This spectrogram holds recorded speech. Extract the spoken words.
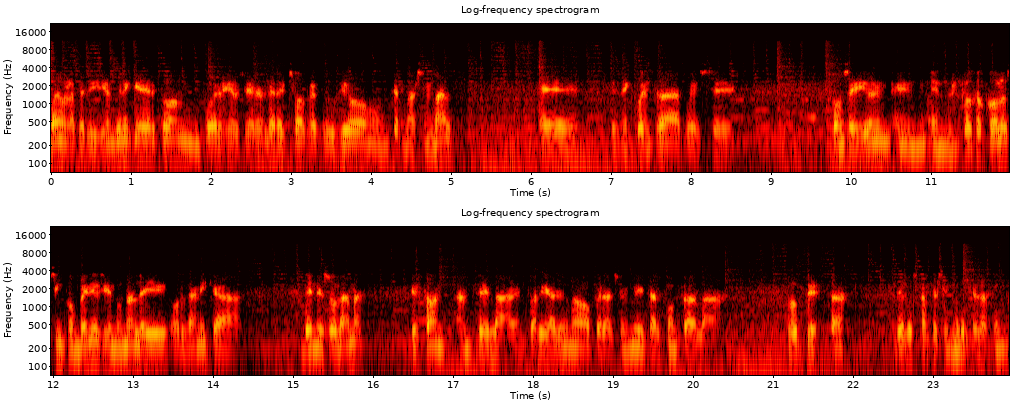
Bueno, la petición tiene que ver con poder ejercer el derecho al refugio internacional eh, que se encuentra pues eh, conseguido en, protocolos, en convenios y en una ley orgánica venezolana que está ante la eventualidad de una operación militar contra la protesta de los campesinos de Catatumbo.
